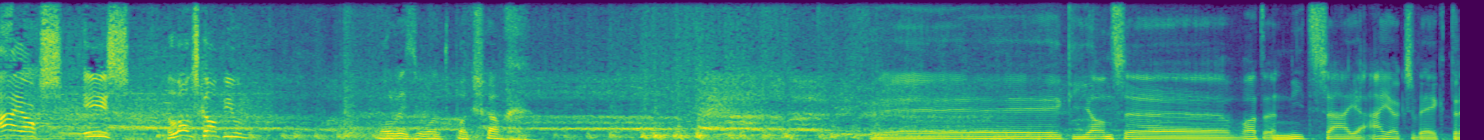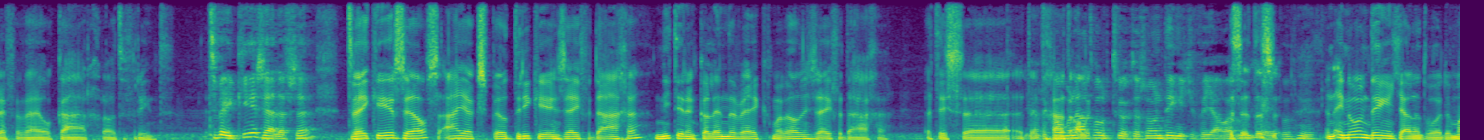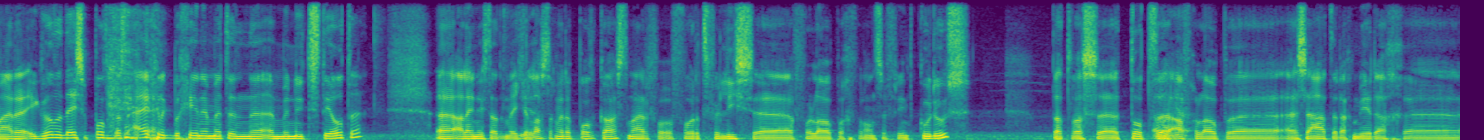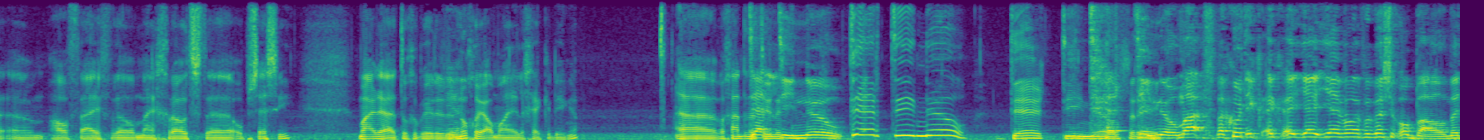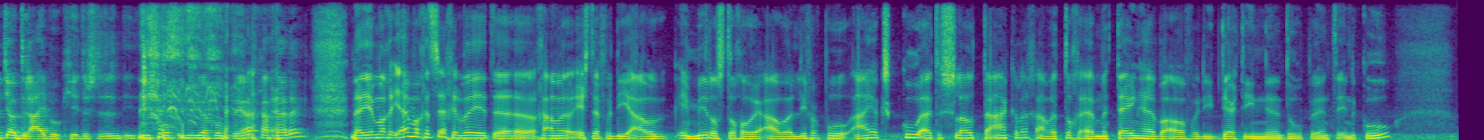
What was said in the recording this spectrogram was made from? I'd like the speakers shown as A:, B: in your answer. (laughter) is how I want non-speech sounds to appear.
A: Ajax is landskampioen.
B: Always you want to pak schap.
C: Freek Jansen, wat een niet saaie Ajax-week treffen wij elkaar, grote vriend.
D: Twee keer zelfs, hè?
C: Twee keer zelfs. Ajax speelt drie keer in zeven dagen. Niet in een kalenderweek, maar wel in zeven dagen. Het is. Uh, het,
D: Ja,
C: het
D: daar
C: gaat
D: we later wel op terug. Dat is wel een dingetje van jou,
C: Dat is- is een enorm dingetje aan het worden. Maar eh, ik wilde deze podcast (laughs) eigenlijk beginnen met een, eh, een minuut stilte. Alleen is dat een beetje
D: Ja.
C: lastig met een podcast. Maar voor, voor het verlies voorlopig van onze vriend Kudus. Dat was tot
D: Oh, ja.
C: afgelopen zaterdagmiddag eh, ehm, half vijf wel mijn grootste obsessie. Maar ja, toen gebeurden er nog weer allemaal hele gekke dingen. We gaan het natuurlijk...
D: 13-0.
C: 13-0! 13-0, (laughs) Freek.
D: 10-0. Maar, maar goed, ik, ik, eh, jij, jij wil even rustig opbouwen met jouw draaiboekje. Dus die, die die schop ik nu even op weer. Ga verder. (laughs)
C: Nee, jij mag, jij mag het zeggen. Wil je het, eh, gaan we eerst even die oude, inmiddels toch alweer oude Liverpool-Ajax-koe uit de sloot takelen? Gaan we het toch eh, meteen hebben over die 13 eh, doelpunten in de koel?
